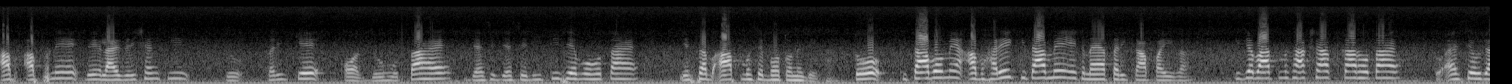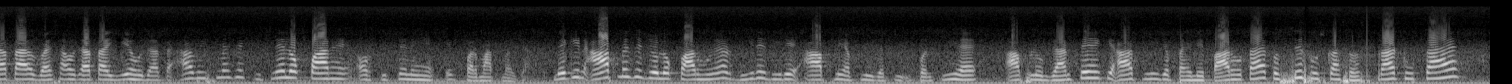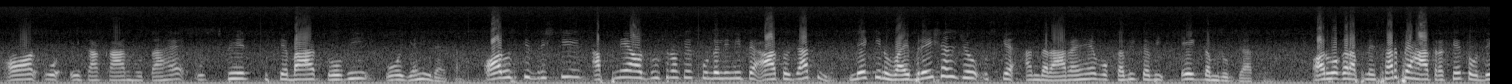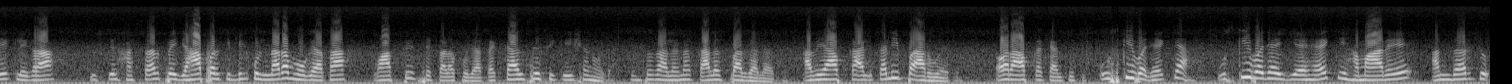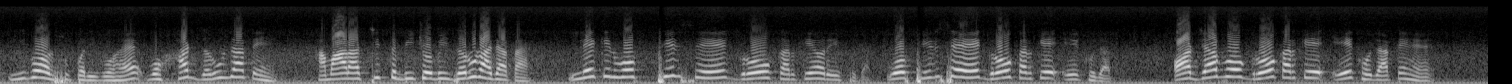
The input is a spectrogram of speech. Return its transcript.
अब अपने रियलाइजेशन की जो तरीके और जो होता है जैसे जैसे रीति से वो होता है, ये सब आप मुझसे बहुतों ने देखा। तो किताबों में, अब हर एक किताब में एक नया तरीका पाएगा कि जब आत्म साक्षात्कार होता है तो ऐसे हो जाता है, वैसा हो जाता है, ये हो जाता है। अब इसमें से कितने लोग पार हैं और कितने नहीं हैं, एक परमात्मा ही जाता लेकिन आप में से जो लोग पार हुए हैं और धीरे धीरे आपने अपनी गति ऊपर की है, आप लोग जानते हैं कि आदमी जब पहले पार होता है तो सिर्फ़ उसका सहस्त्रार टूटता है और वो एकाकार होता है। उस फिर उसके बाद तो भी, वो यही रहता है। और उसकी दृष्टि अपने और दूसरों के कुंडलिनी पे आ तो जाती है, लेकिन वाइब्रेशन जो उसके अंदर आ रहे हैं, वो कभी कभी एकदम रुक जाते हैं। और वो अगर अपने सर पे हाथ रखे तो देख लेगा उसके सर पे जहाँ पर कि बिल्कुल नरम हो गया था, वहाँ फिर से कड़क हो जाता है कैल्सिफिकेशन हो जाता है। तुमसे साल ना कालस पार जा थे अभी आप काल, कल ही पार हुए थे और आपका कैल्सिफिक उसकी वजह क्या? उसकी वजह यह है कि हमारे अंदर जो ईगो और सुपर ईगो है, वो हट ज़रूर जाते हैं। हमारा चित्त बीचों बीच ज़रूर आ जाता है, लेकिन वो फिर से ग्रो करके और एक हो जाता वो फिर से ग्रो करके एक हो जाता और जब वो ग्रो करके एक हो जाते हैं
